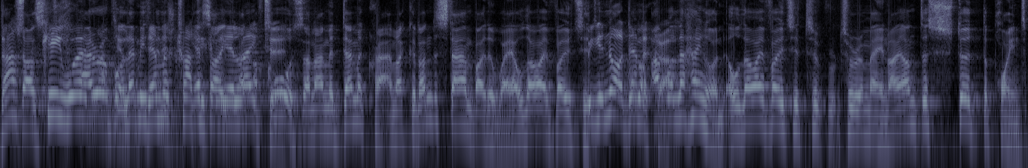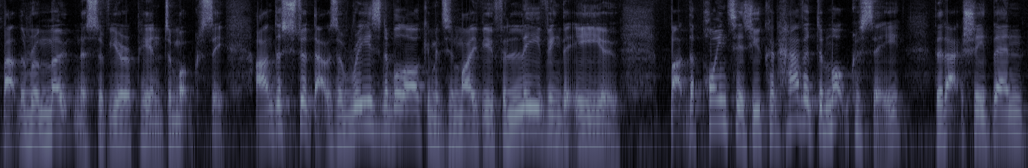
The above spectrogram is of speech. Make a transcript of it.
That's the does key word, terrible. Let me democratically yes, I, elected. Of course, and I'm a Democrat, and I could understand, by the way, although I voted. But you're not a Well, uh, Democrat. Well, hang on. Although I voted to, to remain, I understood the point about the remoteness of European democracy. I understood that was a reasonable argument, in my view, for leaving the EU. But the point is, you can have a democracy that actually then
